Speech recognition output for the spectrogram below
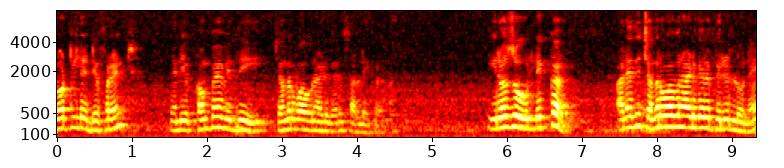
totally different then you compare with the Chandrababu Naidu గారి సరళీకరణ. ఈరోజు లిక్కర్ అనేది చంద్రబాబు నాయుడు గారి పీరియడ్లోనే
